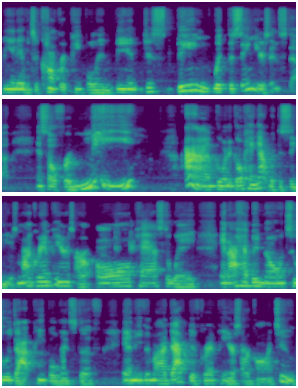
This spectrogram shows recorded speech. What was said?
being able to comfort people and being just being with the seniors and stuff. And so for me I'm going to go hang out with the seniors. My grandparents are all passed away, and I have been known to adopt people and stuff. And even my adoptive grandparents are gone too.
